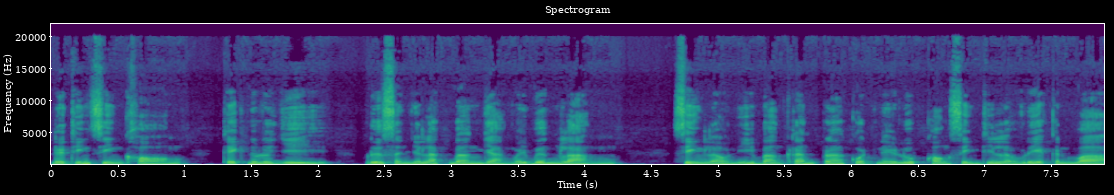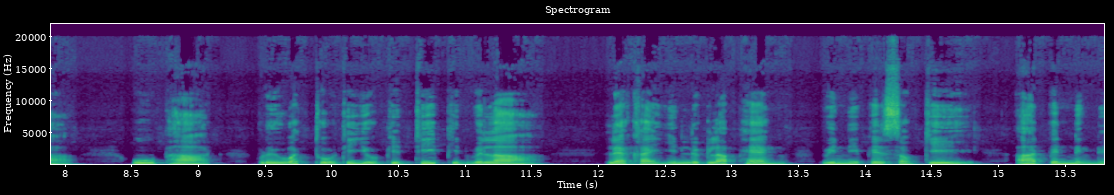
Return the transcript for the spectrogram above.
และทิ้งสิ่งของ เทคโนโลยี หรือสัญลักษณ์บางอย่างไว้เบื้องหลัง สิ่งเหล่านี้บางครั้งปรากฏในรูปของสิ่งที่เราเรียกกันว่า อูผาดหรือวัตถุที่อยู่ผิดที่ผิดเวลา และไข่หินลึกลับแห่งวินนิเพสกีอาจเป็นหนึ่งใน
